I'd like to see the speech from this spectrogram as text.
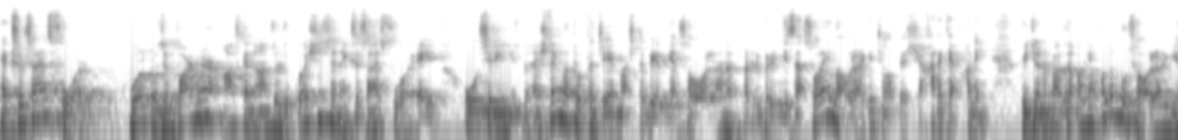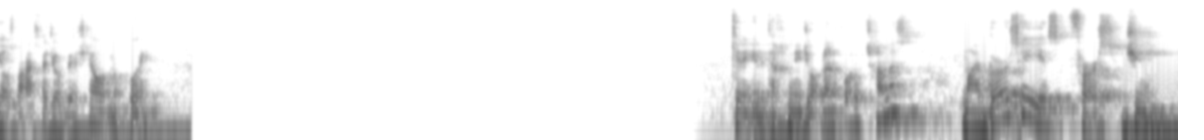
Exercise four work with a partner ask and answer the questions and exercise 4a O'shiringiz bilan ishlang va 4 a mashqda berilgan savollarni bir biringizdan so'rang va ularga javob berishga harakat qiling. Videoni pauza qilgan holda bu savollarga yozma ravishda javob berishga urinib ko'ring. Keling endi taxminiy javoblarni ko'rib chiqamiz. My birthday is 1st june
